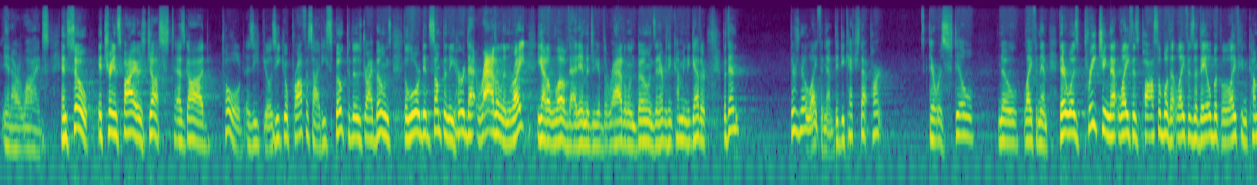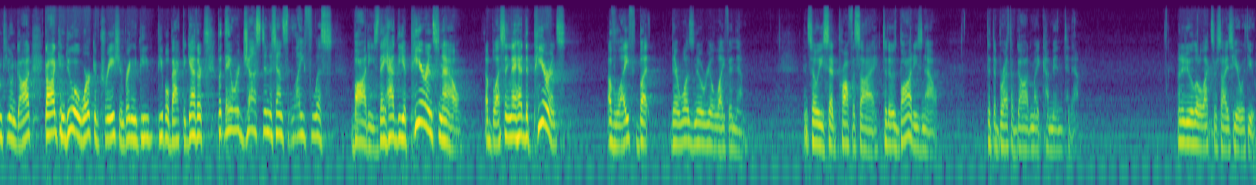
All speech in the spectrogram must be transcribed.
in our lives. And so it transpires just as God told Ezekiel. Ezekiel prophesied. He spoke to those dry bones. The Lord did something. He heard that rattling, right? You got to love that imagery of the rattling bones and everything coming together. But then there's no life in them. Did you catch that part? There was still no life in them. There was preaching that life is possible, that life is available, that life can come to you in God. God can do a work of creation, bringing pe- people back together, but they were just, in a sense, lifeless bodies. They had the appearance now of blessing, they had the appearance of life, but there was no real life in them. And so he said, prophesy to those bodies now that the breath of God might come into them. I'm going to do a little exercise here with you.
